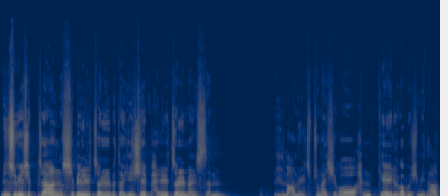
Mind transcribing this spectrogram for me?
민수기 10장 11절부터 28절 말씀 마음을 집중하시고 함께 읽어보십니다.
